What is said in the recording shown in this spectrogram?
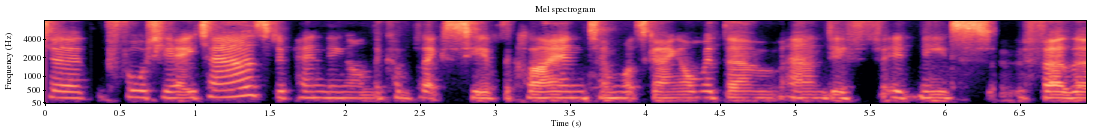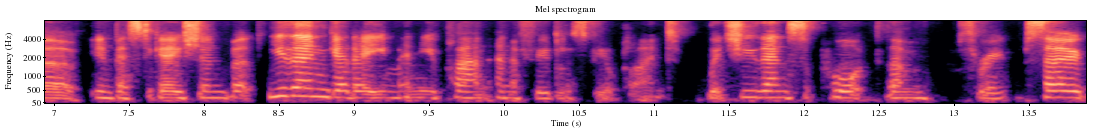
to 48 hours, depending on the complexity of the client and what's going on with them, and if it needs further investigation. But you then get a menu plan and a food list for your client, which you then support them through. So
